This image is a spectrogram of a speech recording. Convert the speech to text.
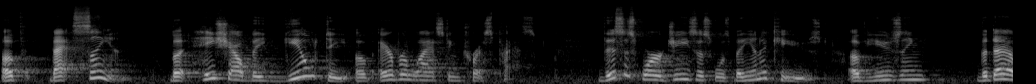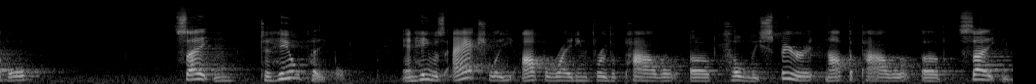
of that sin, but he shall be guilty of everlasting trespass. This is where Jesus was being accused of using the devil, Satan, to heal people. And he was actually operating through the power of Holy Spirit, not the power of Satan.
